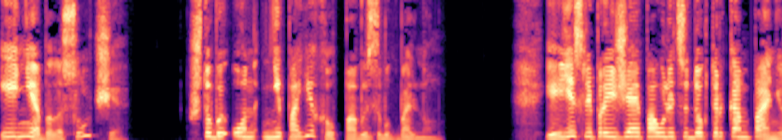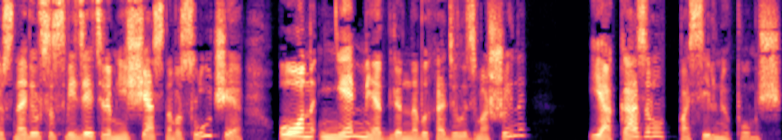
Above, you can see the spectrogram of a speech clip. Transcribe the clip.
И не было случая, чтобы он не поехал по вызову к больному. И если, проезжая по улице, доктор Компанию становился свидетелем несчастного случая, он немедленно выходил из машины и оказывал посильную помощь.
